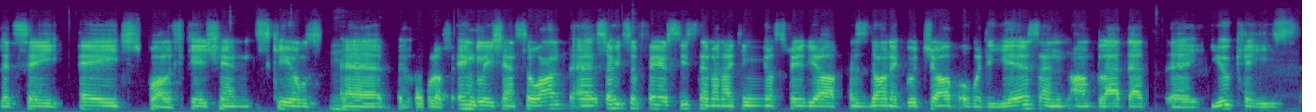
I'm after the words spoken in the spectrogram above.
let's say, age, qualification, skills, uh, level of English, and so on. Uh, so it's a fair system, and I think Australia has done a good job over the years, and I'm glad that uh, UK is,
